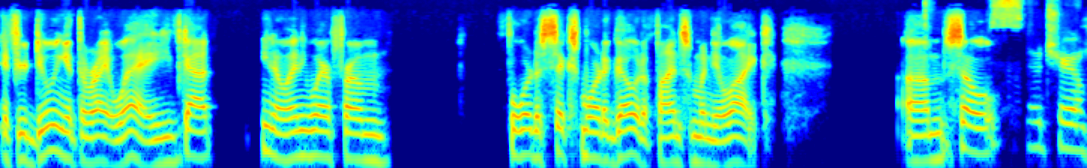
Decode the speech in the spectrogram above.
if you're doing it the right way, you've got, you know, anywhere from four to six more to go to find someone you like. Um, so so true.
